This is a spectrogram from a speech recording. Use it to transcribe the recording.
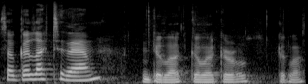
So good luck to them. Good luck, good luck, girls. Good luck.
